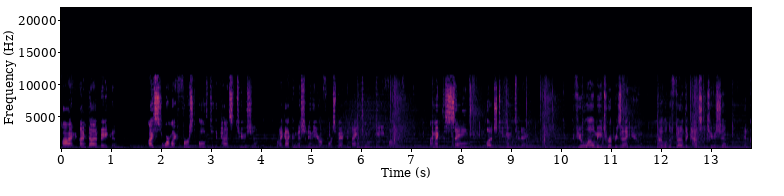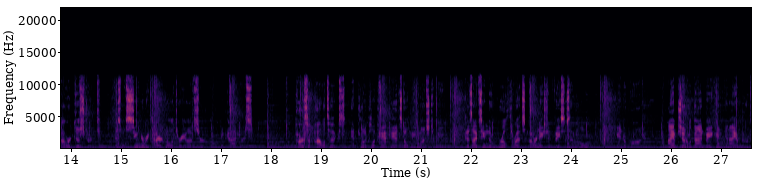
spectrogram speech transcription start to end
Hi, I'm Don Bacon. I swore my first oath to the Constitution when I got commissioned in the Air Force back in 1985. I make the same pledge to you today. If you allow me to represent you, I will defend the Constitution and our district as a senior retired military officer in Congress. Partisan politics and political attack ads don't mean much to me because I've seen the real threats our nation faces at home and abroad. I am General Don Bacon and I approve.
